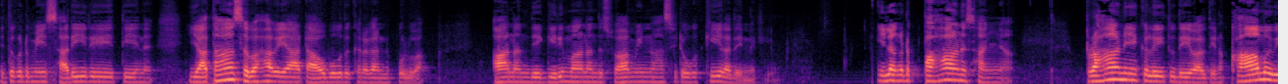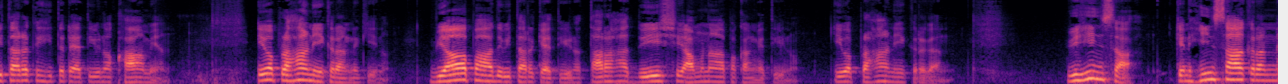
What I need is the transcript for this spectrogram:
එතකොට මේ ශරීරයේ තියෙන යථා ස්වභාවය යාට අවබෝධ කරගන්න පුළුවන්. ආනන්දේ ගිරිමානන්ද ස්වාමීන් වහන්සේට ඕක කියලා දෙන්න කිව්වා. ඊළඟට පහාන සංඥා. ප්‍රහාණය කළ යුතු දේවල් තියෙනවා. කාම විතරක හිතට ඇති වෙන කාමයන්. ඒවා ප්‍රහාණය කරන්න කියනවා. ව්‍යාපාද විතරක ඇති වෙනවා. තරහ, ද්වේෂය, අමනාපකම් ඇති වෙනවා. ඒවා ප්‍රහාණය කරගන්න. විහිංසා කියන්නේ හිංසා කරන්න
